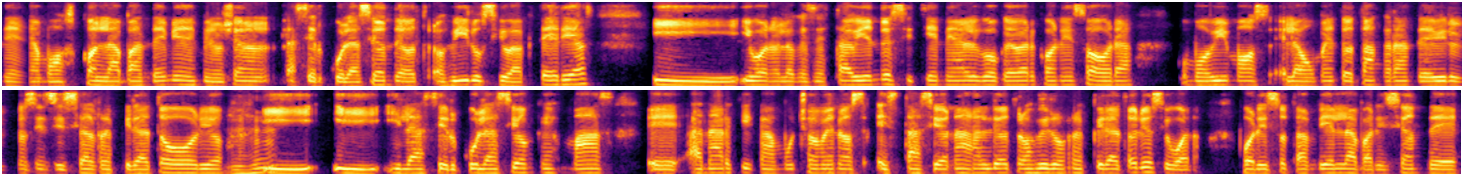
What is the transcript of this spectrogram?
digamos, con la pandemia disminuyeron la circulación de otros virus y bacterias. Y, bueno, lo que se está viendo es si tiene algo que ver con eso. Ahora, como vimos el aumento tan grande de virus incisional respiratorio y, y, la circulación que es más eh, anárquica, mucho menos estacional de otros virus respiratorios. Y bueno, por eso también la aparición de,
